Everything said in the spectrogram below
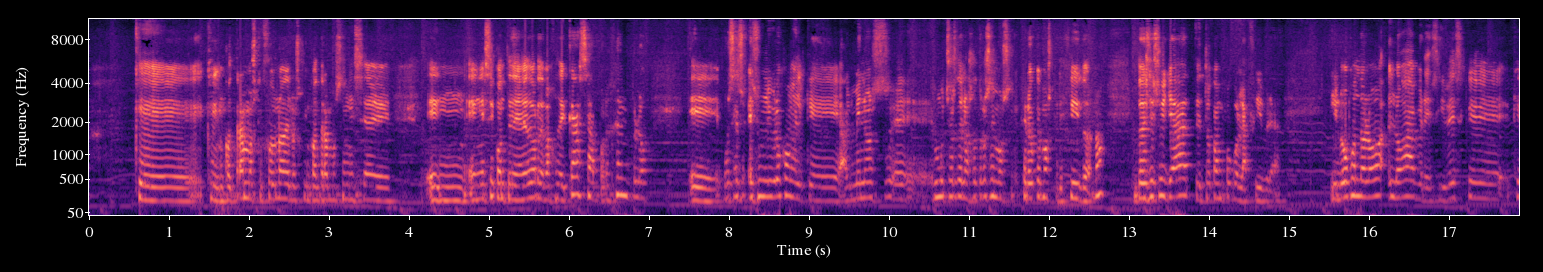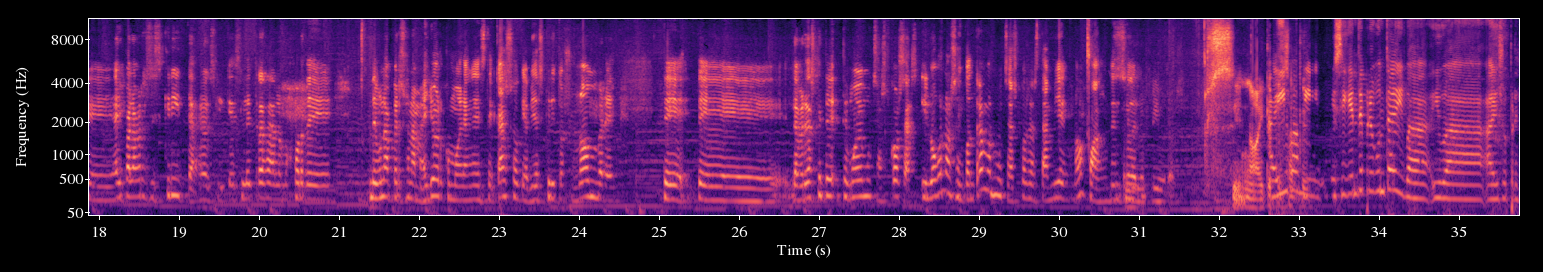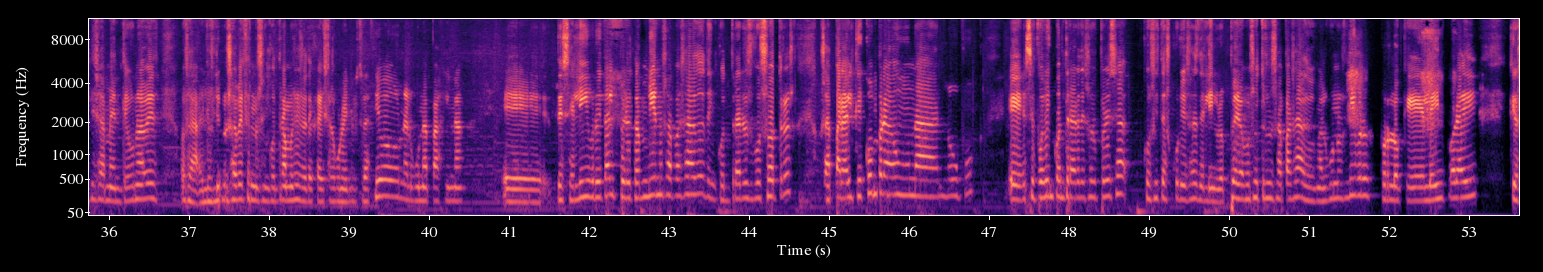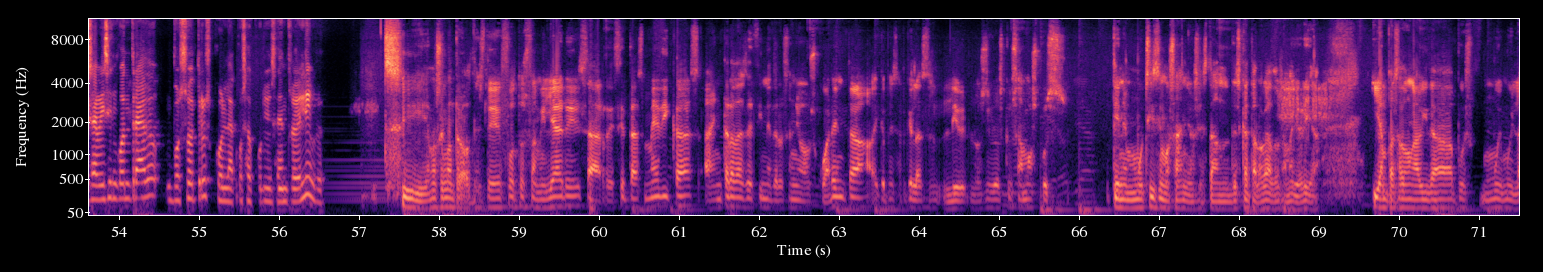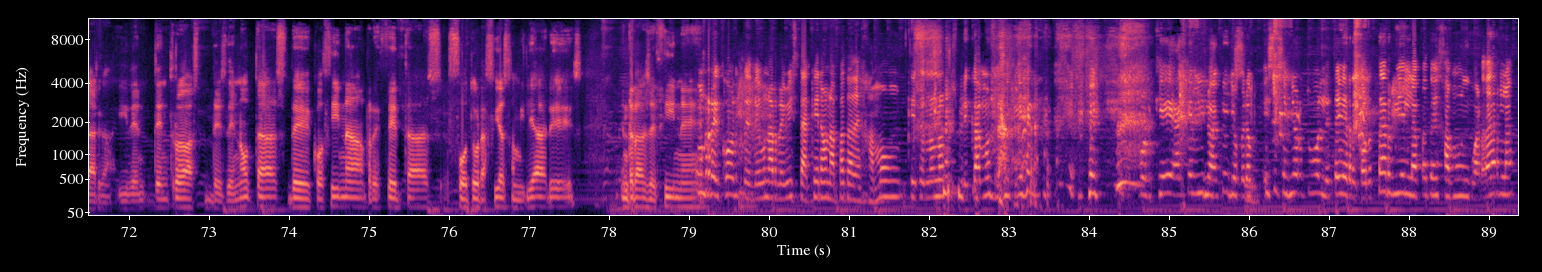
que, que encontramos, que fue uno de los que encontramos en ese, en, en ese contenedor debajo de casa, por ejemplo. Eh, pues es, un libro con el que al menos eh, muchos de nosotros hemos, creo que hemos crecido, ¿no? Entonces eso ya te toca un poco la fibra. Y luego cuando lo, lo abres y ves que, que hay palabras escritas y que es letras a lo mejor de, de una persona mayor, como era en este caso, que había escrito su nombre, te, te- la verdad es que te, te mueve muchas cosas. Y luego nos encontramos muchas cosas también, ¿no, Juan, dentro Sí. de los libros? Sí, no, hay que Ahí pensar va que... mi, mi siguiente pregunta iba, iba a eso precisamente. Una vez, o sea, en los libros a veces nos encontramos eso, dejáis alguna ilustración, alguna página eh, de ese libro y tal, pero también os ha pasado de encontraros vosotros, o sea, para el que compra una notebook, eh, se puede encontrar de sorpresa cositas curiosas del libro, pero a vosotros os ha pasado en algunos libros, por lo que leí por ahí, que os habéis encontrado vosotros con la cosa curiosa dentro del libro. Sí, hemos encontrado desde fotos familiares a recetas médicas, a entradas de cine de los años 40. Hay que pensar que los libros que usamos pues tienen muchísimos años, están descatalogados la mayoría y han pasado una vida pues muy muy larga y de- dentro desde notas de cocina, recetas, fotografías familiares, entradas de cine. Un recorte de una revista que era una pata de jamón, que eso no nos explicamos muy bien por qué, a qué vino aquello, pero Sí. ese señor tuvo el detalle de recortar bien la pata de jamón y guardarla.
